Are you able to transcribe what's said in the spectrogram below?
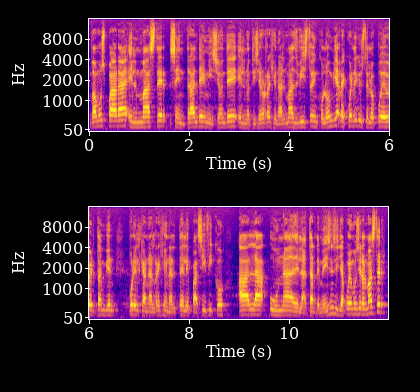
vamos para el máster central de emisión del noticiero regional más visto en Colombia. Recuerde que usted lo puede ver también por el canal regional Telepacífico a la una de la tarde. ¿Me dicen si ya podemos ir al máster?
